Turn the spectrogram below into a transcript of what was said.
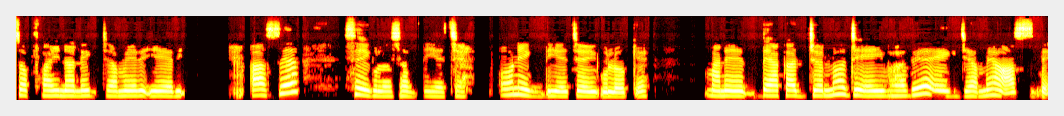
সব ফাইনাল এক্সামের ইয়ে আসে, সেইগুলো সব দিয়েছে। অনেক দিয়েছে এইগুলোকে মানে দেখার জন্য যে এইভাবে এক্সামে আসবে।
